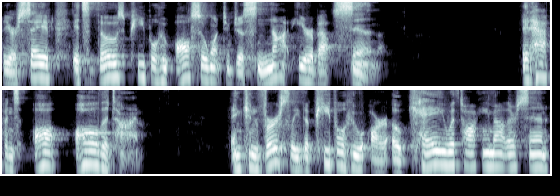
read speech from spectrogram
they are saved. It's those people who also want to just not hear about sin. It happens all, all the time. And conversely, the people who are okay with talking about their sin,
